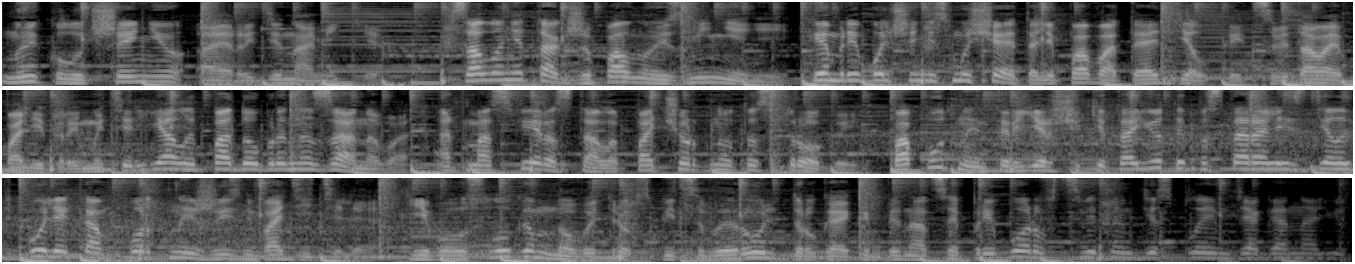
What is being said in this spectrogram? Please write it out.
но и к улучшению аэродинамики. В салоне также полно изменений. Кэмри больше не смущает олиповатой отделкой, цветовая палитра и материалы подобраны заново, атмосфера стала подчеркнуто строгой. Попутно интерьерщики Toyota постарались сделать более комфортной жизнь водителя. К его услугам новый трехспицевый руль, другая комбинация приборов с цветным дисплеем диагональю.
